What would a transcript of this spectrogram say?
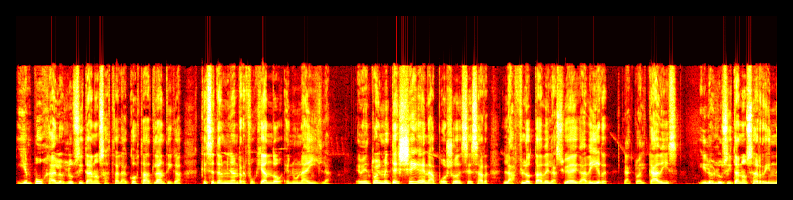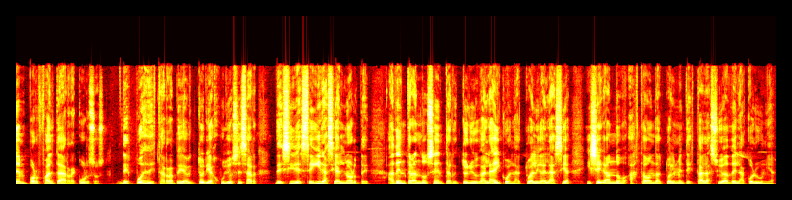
y empuja a los lusitanos hasta la costa atlántica, que se terminan refugiando en una isla. Eventualmente llega en apoyo de César la flota de la ciudad de Gadir, la actual Cádiz, y los lusitanos se rinden por falta de recursos. Después de esta rápida victoria, Julio César decide seguir hacia el norte, adentrándose en territorio galaico en la actual Galacia y llegando hasta donde actualmente está la ciudad de La Coruña.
